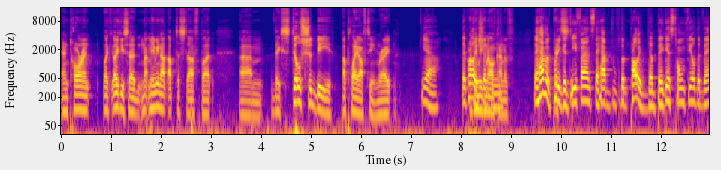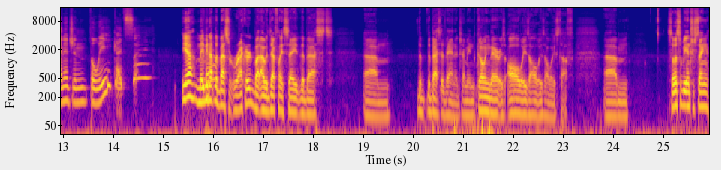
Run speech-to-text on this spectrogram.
and Torrent, like like you said, not, maybe not up to stuff, but um, they still should be a playoff team, right? Yeah, they probably should. We can all be. kind of. They have a pretty good defense. They have the probably the biggest home field advantage in the league, I'd say. Yeah, maybe not the best record, but I would definitely say the best, um, the the best advantage. I mean, going there is always, always, always tough. Um, so this will be interesting.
